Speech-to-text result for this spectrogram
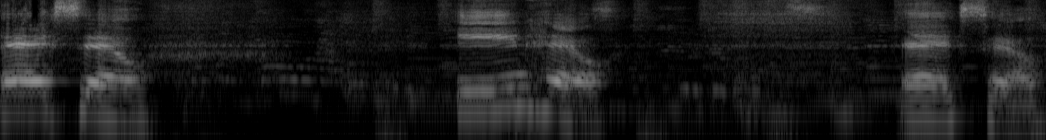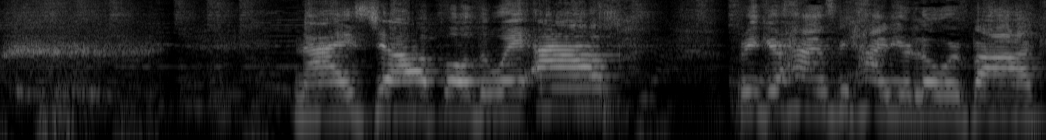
Exhale. Inhale. Exhale. Nice job all the way up. Bring your hands behind your lower back.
